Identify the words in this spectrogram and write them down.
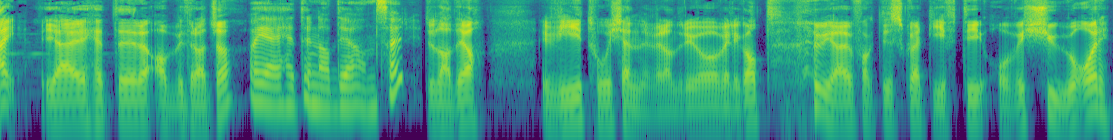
Hei, jeg heter Abid Raja. Og jeg heter Nadia Ansar. Du, Nadia. Vi to kjenner hverandre jo veldig godt. Vi har jo faktisk vært gift i over 20 år.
